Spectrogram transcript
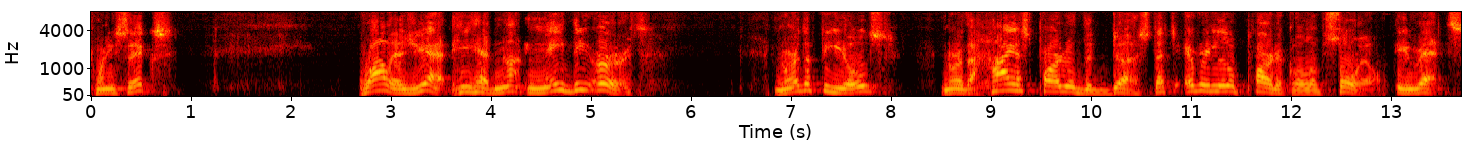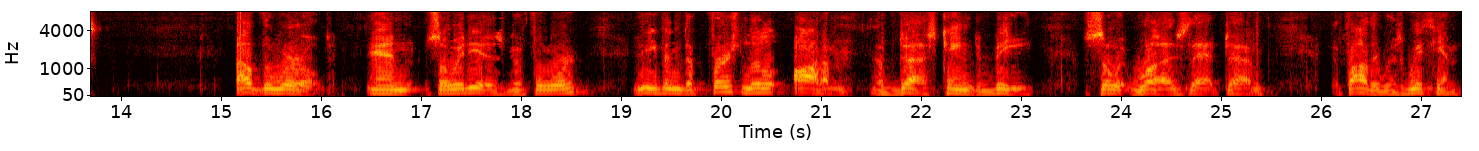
26. While as yet he had not made the earth, nor the fields, nor the highest part of the dust, that's every little particle of soil, eretz, of the world. And so it is before even the first little autumn of dust came to be, so it was that um, Father was with him.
